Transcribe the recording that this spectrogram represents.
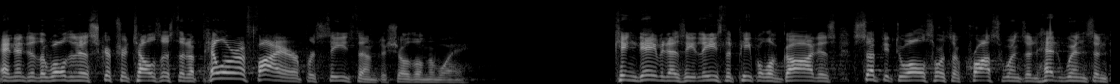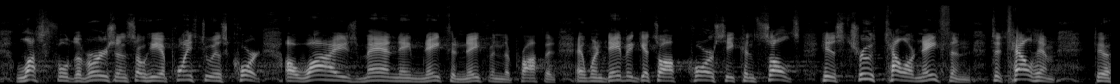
and into the wilderness, scripture tells us that a pillar of fire precedes them to show them the way. King David, as he leads the people of God, is subject to all sorts of crosswinds and headwinds and lustful diversions. So he appoints to his court a wise man named Nathan, Nathan the prophet. And when David gets off course, he consults his truth teller, Nathan, to tell him to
